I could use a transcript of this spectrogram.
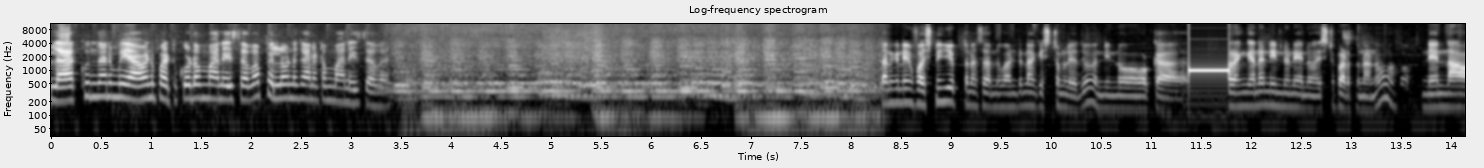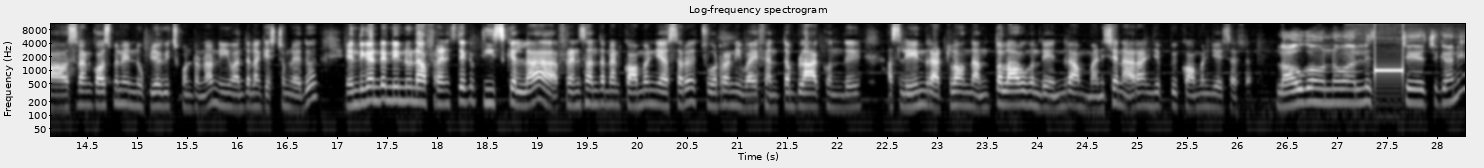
బ్లాక్ ఉందని మీ ఆవిడని పట్టుకోవడం మానేసావా? పిల్లోని కనటం మానేసావా? తనకి నేను ఫస్ట్ నుంచి చెప్తున్నా సార్ నువ్వు అంటే నాకు ఇష్టం లేదు. నిన్ను ఒక పరంగానే నిన్ను నేను ఇష్టపడుతున్నాను. నేను నా అవసరాని కోసమే నిన్ను ఉపయోగించుకుంటున్నాను. నీవంతా నాకు ఇష్టం లేదు. ఎందుకంటే నిన్ను నా ఫ్రెండ్స్ దగ్గర తీసుకెళ్ళా. ఫ్రెండ్స్ అంతా నన్ను కామెంట్ చేస్తారు. చూడరా నీ వైఫ్ ఎంత బ్లాక్ ఉంది. అసలు ఏంద్ర అట్లా ఉంది? అంత లావుగా ఉంది. ఏంద్ర ఆ మనిషి నారా అని చెప్పి కామెంట్ చేశారు సార్. లావుగా ఉన్న వాళ్ళని చేయొచ్చు కానీ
